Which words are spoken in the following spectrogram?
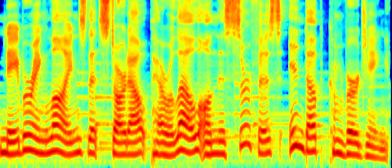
Neighboring lines that start out parallel on this surface end up converging.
